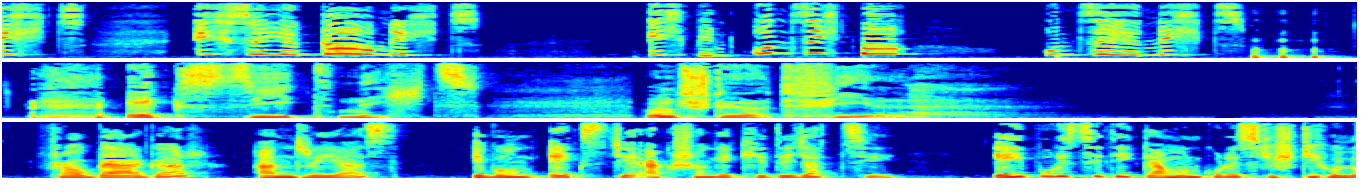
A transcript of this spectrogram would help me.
nichts. Ich sehe gar nichts. Ich bin unsichtbar und sehe nichts. Ex sieht nichts und stört viel. ফ্রাউ ব্যার্গার আন্দ্রেয়াস এবং এক্স যে একসঙ্গে খেতে যাচ্ছে এই পরিস্থিতি কেমন করে সৃষ্টি হল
